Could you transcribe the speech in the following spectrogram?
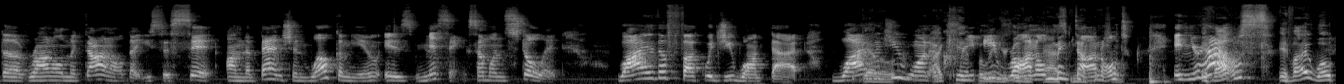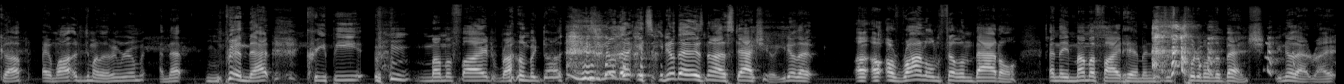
the Ronald McDonald that used to sit on the bench and welcome you, is missing. Someone stole it. Why the fuck would you want that? Why Yeah, would you want a I creepy believe you're even Ronald McDonald in your If I- house? If I woke up and walked into my living room and that and that creepy mummified Ronald McDonald, you know that it's you know that is not a statue. You know that a, a, Ronald fell in battle and they mummified him and just put him on the bench. You know that, right?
